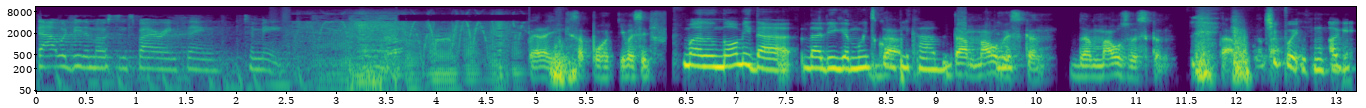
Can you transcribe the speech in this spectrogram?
that would be the most inspiring thing to me. Pera aí, que essa porra aqui vai ser difícil. Mano, o nome da, da liga é muito da, complicado. Da Malvescan. Da Mausvescan. Tá, tá. tipo, ok.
